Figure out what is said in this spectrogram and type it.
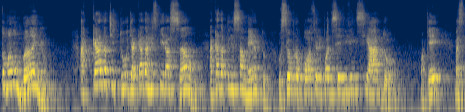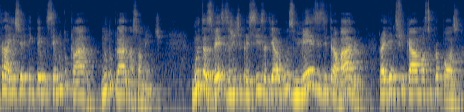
tomando um banho. A cada atitude, a cada respiração, a cada pensamento, o seu propósito ele pode ser vivenciado, ok? Mas para isso ele tem que ter, ser muito claro, muito claro na sua mente. Muitas vezes a gente precisa de alguns meses de trabalho para identificar o nosso propósito.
